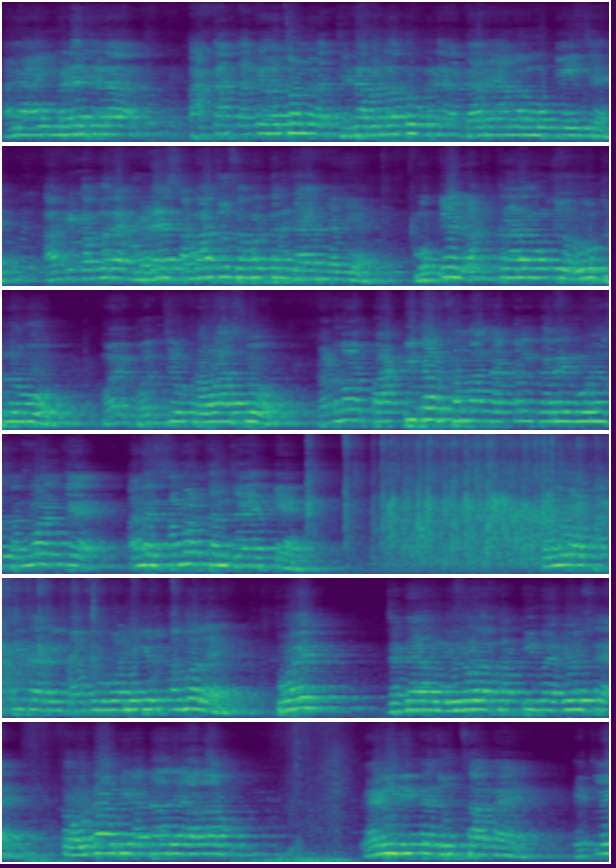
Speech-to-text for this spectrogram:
અને આ મળે જણા તાકાત લાગે હતો ને જેડા બના તો મળે 18 આલા મૂકી છે. આપને ખબર હે મળે સમાજ સમર્થન જાહેર કરીએ. મુકે લખત્રાણા મુજો રૂટ નવો મય ભજ્યો પ્રવાસો. કડવા પાટીદાર સમાજ અકલ કરે મુએ સન્માન કે, અને સમર્થન જાહેર કે. કડવા પાટીદાર બાબુ વાલી કે ખબર હે કોઈ જગ્યાએ નિરોળા શક્તિમાં આવ્યો છે તો ઓડાથી અડારે આલમ. એવી રીતે જ ઉત્સાહ એટલે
